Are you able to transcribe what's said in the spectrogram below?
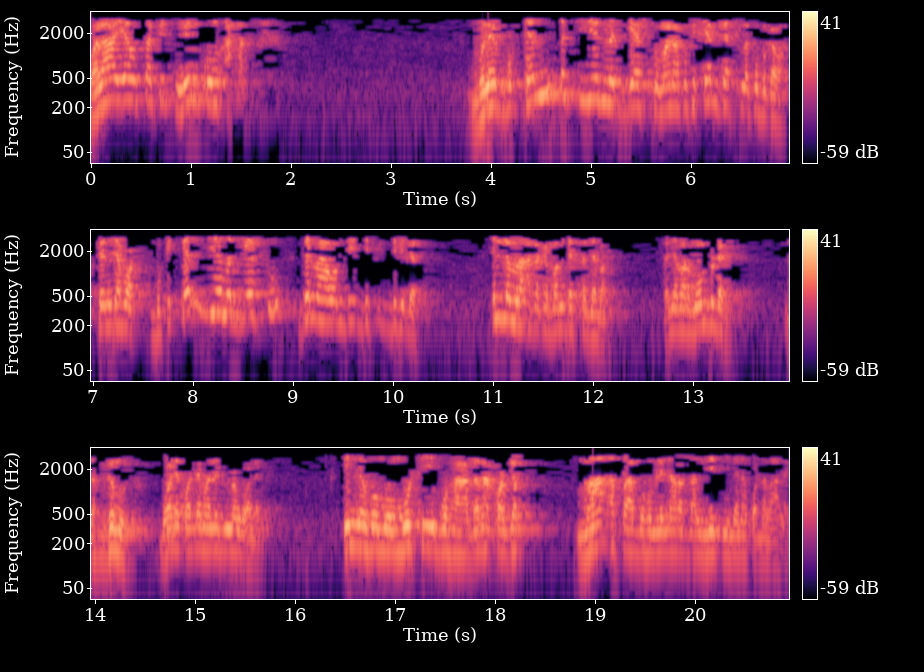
wala yaltafit minkum ahad mu ne bu kenn nag ci yéen nag geestu maanaam bu fi kenn des la ko bëgg a wax seen njaboot bu fi kenn jéem a geestu gannaawam di di fi di fi des illam raataka ba mu des sa jabar sa jabar moom du dem daf gëmul boo ne ko demale du nangoo dem innahu moom musibuha dana ko jot ma asabahum li nar a dal nit ñi dana ko dalaale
